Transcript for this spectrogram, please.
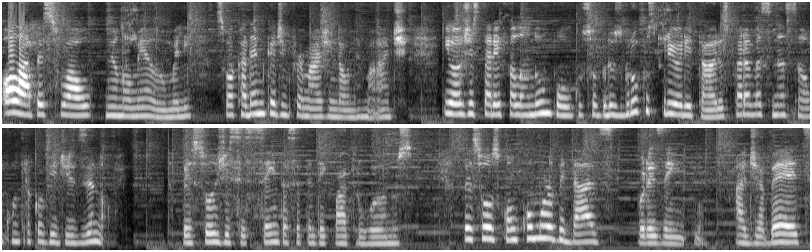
Olá pessoal, meu nome é Amalie, sou acadêmica de enfermagem da Unemat e hoje estarei falando um pouco sobre os grupos prioritários para a vacinação contra a Covid-19. Pessoas de 60 a 74 anos, pessoas com comorbidades, por exemplo, a diabetes,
